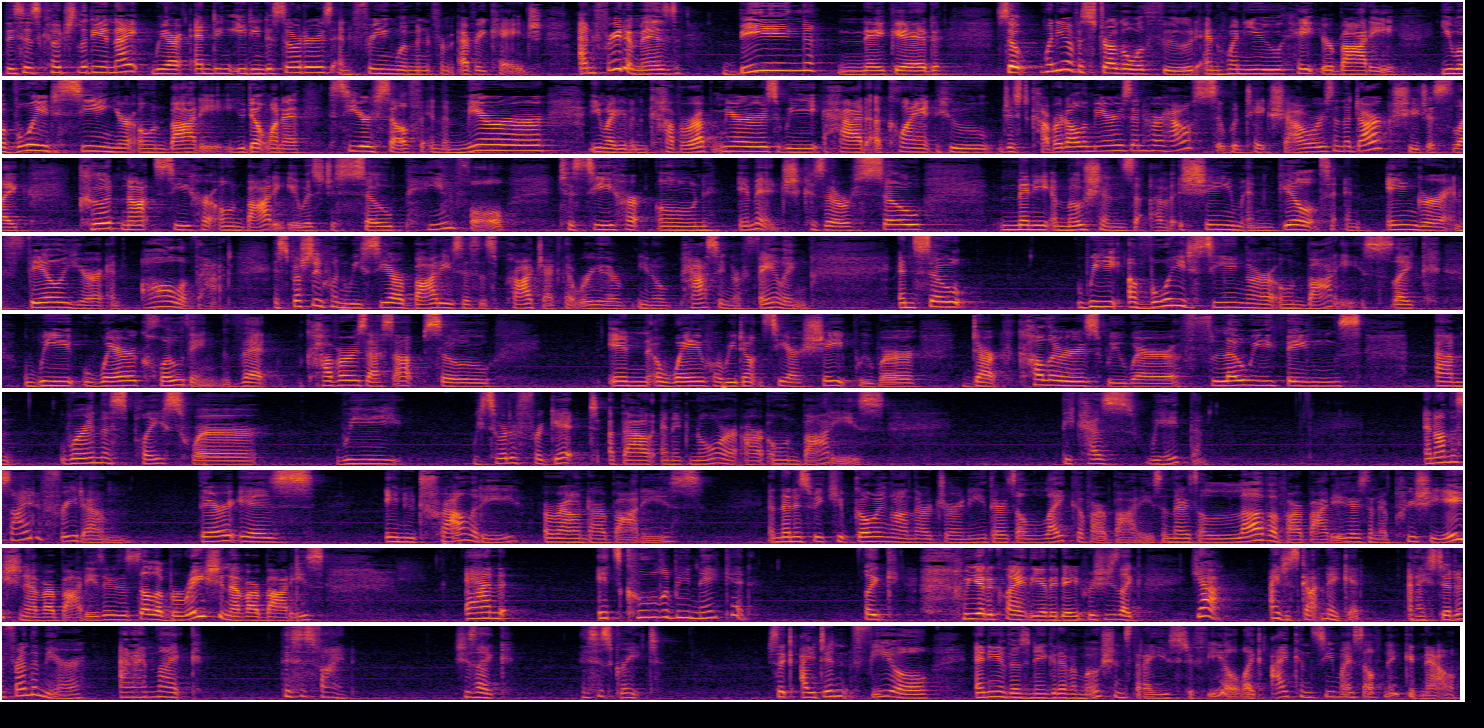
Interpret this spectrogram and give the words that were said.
This is Coach Lydia Knight. We are ending eating disorders and freeing women from every cage. And freedom is being naked. So, when you have a struggle with food and when you hate your body, you avoid seeing your own body. You don't want to see yourself in the mirror. You might even cover up mirrors. We had a client who just covered all the mirrors in her house. It would take showers in the dark. She just like could not see her own body. It was just so painful to see her own image because there were so many emotions of shame and guilt and anger and failure and all of that especially when we see our bodies as this project that we're either you know passing or failing. And so we avoid seeing our own bodies. Like we wear clothing that covers us up. So in a way where we don't see our shape we wear dark colors we wear flowy things. Um, we're in this place where we we sort of forget about and ignore our own bodies because we hate them. And on the side of freedom, there is a neutrality around our bodies. And then as we keep going on our journey, there's a like of our bodies, and there's a love of our bodies, there's an appreciation of our bodies, there's a celebration of our bodies. And it's cool to be naked. Like, we had a client the other day where she's like, Yeah, I just got naked and I stood in front of the mirror and I'm like, This is fine. She's like, This is great. She's like, I didn't feel any of those negative emotions that I used to feel. Like, I can see myself naked now.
